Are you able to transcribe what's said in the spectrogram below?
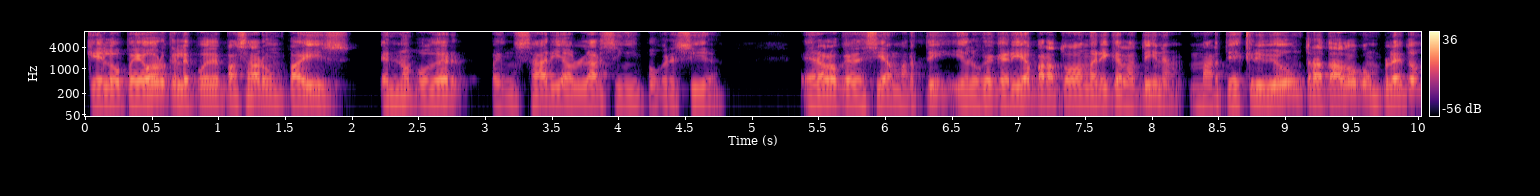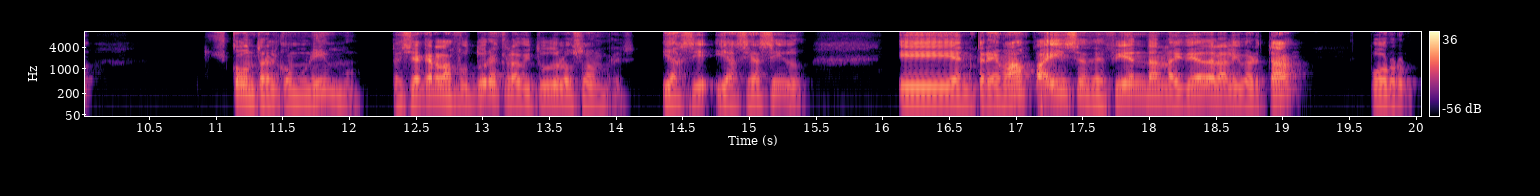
que lo peor que le puede pasar a un país es no poder pensar y hablar sin hipocresía era lo que decía Martí y es lo que quería para toda América Latina. Martí escribió un tratado completo contra el comunismo. Decía que era la futura esclavitud de los hombres. Y así, y así ha sido. Y entre más países defiendan la idea de la libertad por,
